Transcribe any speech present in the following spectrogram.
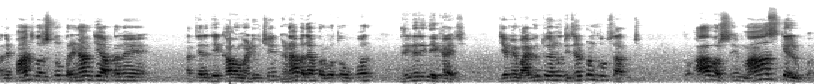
અને પાંચ વર્ષનું પરિણામ જે આપણને અત્યારે દેખાવા માંડ્યું છે, ઘણા બધા પર્વતો ઉપર ગ્રીનરી દેખાય છે. જે મેં વાવ્યું હતું, એનું રિઝલ્ટ પણ ખૂબ સારું છે. તો આ વર્ષે મા સ્કેલ ઉપર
